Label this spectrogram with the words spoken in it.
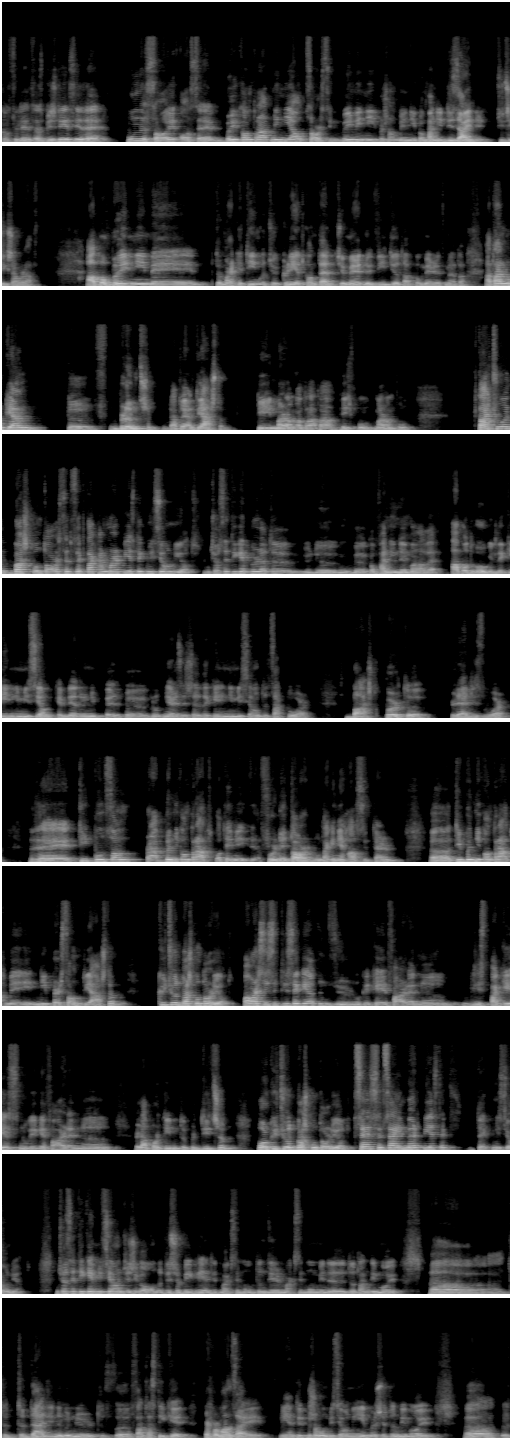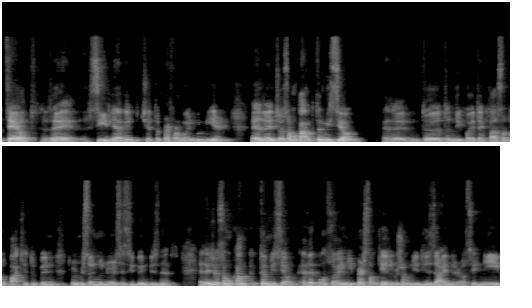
konsulence biznesi dhe punësoj ose bëj kontratë me një outsourcing, bëj me një për shembull me një kompani dizajni, që që kisha vërat. Apo bëj një me të marketingut që krijojë kontent, që merret me videot apo merret me ato. Ata nuk janë të brendshëm, ato janë të jashtëm. Ty mbaron kontrata, e që punë, mbaron punë. Këta quhen bashkëpunëtorë sepse këta kanë marrë pjesë tek misioni jot. Në qoftë se ti ke bërë atë kompaninë e madhe apo të vogël dhe keni një mision, ke mbledhur një grup njerëzish dhe keni një mision të caktuar bashkë për të realizuar dhe ti punëson, pra bën një kontratë, po themi furnitor, mund ta keni hasur si term, ti bën një kontratë me një person të jashtëm, Ky quhet bashkëpunëtor jot. Pavarësisht se ti s'e ke atë në zyrë, nuk e ke fare në listë pagesë, nuk e ke fare në raportim të përditshëm, por ky quhet bashkëpunëtor jot. Pse? Sepse ai merr pjesë tek tek misioni jot. Në qoftë se ti ke mision që shiko, unë do t'i shërbej klientit maksimum, të nxjerr maksimumin edhe do ta ndihmoj ë të të dali në mënyrë fantastike performanca e klientit. Për shembull, misioni im është që të ndihmoj CEO-t dhe C-level që të performojnë më mirë. Edhe në qoftë se unë kam këtë mision, edhe të ndikoj tek ata sa do pak që të bëjnë të përmirësojnë mënyrën se si bëjnë biznes. Edhe në qoftë se unë kam këtë mision, edhe punësoj një person tjetër, për shembull një dizajner ose një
